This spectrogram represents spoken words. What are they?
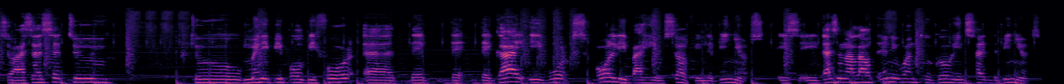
So as I said to to many people before. Uh, the, the the guy he works only by himself in the vineyards. He's, he doesn't allow anyone to go inside the vineyards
